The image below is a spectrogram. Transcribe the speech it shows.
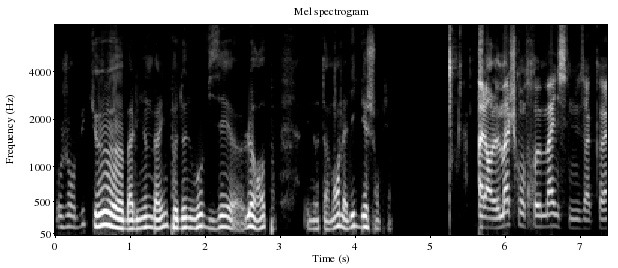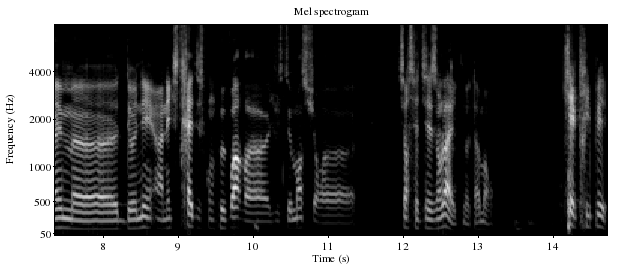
aujourd'hui que euh, bah, l'Union de Berlin peut de nouveau viser l'Europe et notamment la Ligue des Champions? Alors le match contre Mainz nous a quand même donné un extrait de ce qu'on peut voir justement sur, sur cette saison-là, avec notamment quel triplé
